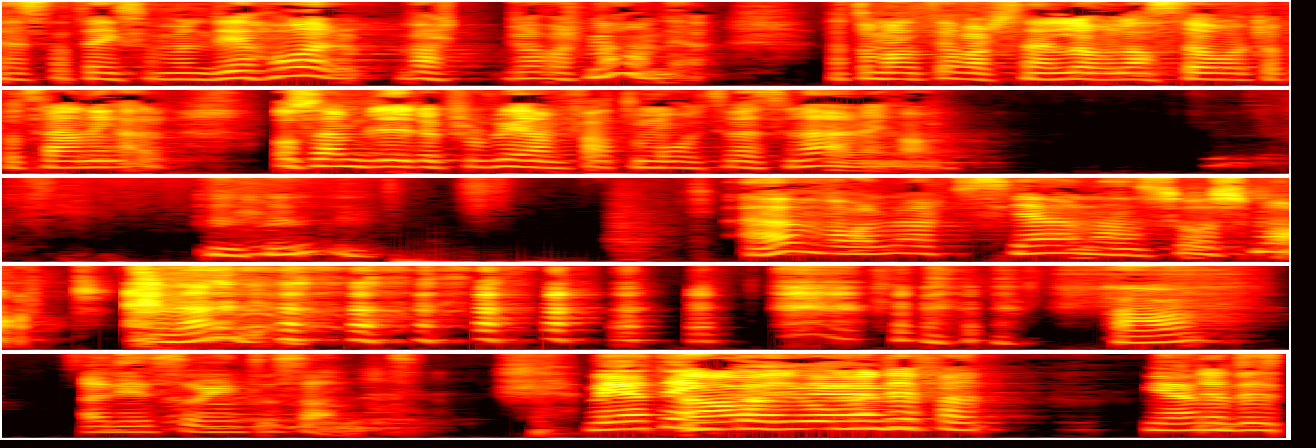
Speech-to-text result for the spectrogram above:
hästar tänker så, men det har varit, du har varit med om det. Att de alltid har varit snälla och lastat och åka på träningar. Och sen blir det problem för att de har åkt till veterinären en gång. Mhm. Är valnötshjärnan så smart? Den är det. ja. Ja, det är så intressant. Men jag tänker... Ja, jo, men det ehm, för ja. ja, det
